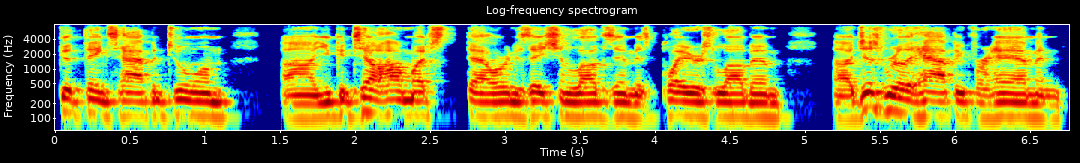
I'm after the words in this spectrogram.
good things happen to him. Uh, you can tell how much that organization loves him. His players love him. Uh, just really happy for him and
